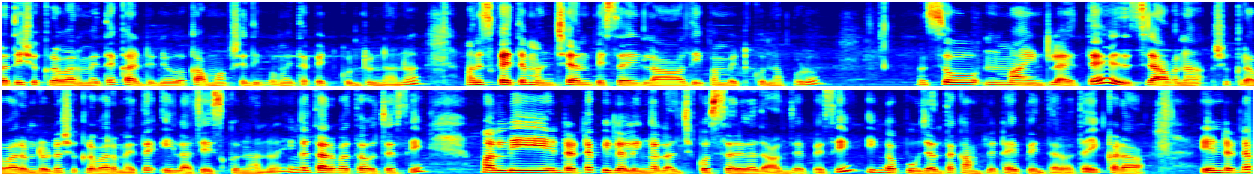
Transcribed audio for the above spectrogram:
ప్రతి శుక్రవారం అయితే కంటిన్యూగా కామాక్షి దీపం అయితే పెట్టుకుంటున్నాను. మనసుకైతే మంచిగా అనిపిస్తుంది ఇలా దీపం పెట్టుకున్నప్పుడు. సో మా ఇంట్లో అయితే శ్రావణ శుక్రవారం రెండో శుక్రవారం అయితే ఇలా చేసుకున్నాను. ఇంకా తర్వాత వచ్చేసి మళ్ళీ ఏంటంటే పిల్లలు ఇంకా లంచ్కి వస్తారు కదా అని చెప్పేసి ఇంకా పూజ అంతా కంప్లీట్ అయిపోయిన తర్వాత ఇక్కడ ఏంటంటే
